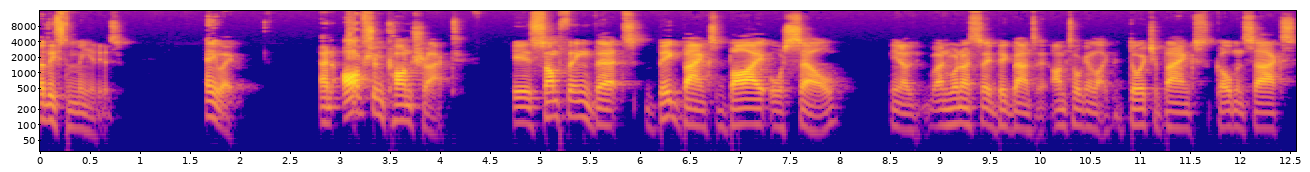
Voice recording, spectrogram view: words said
At least to me, it is. Anyway, an option contract is something that big banks buy or sell. You know, and when I say big banks, I'm talking like Deutsche Banks, Goldman Sachs,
